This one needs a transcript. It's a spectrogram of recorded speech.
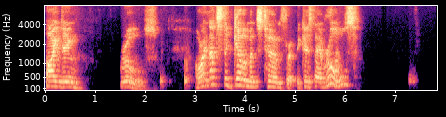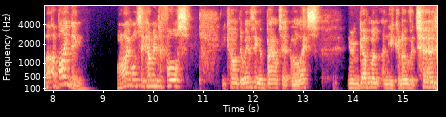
Binding Rules. All right, that's the government's term for it because they're rules are binding. All right, once they come into force, you can't do anything about it unless you're in government and you can overturn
